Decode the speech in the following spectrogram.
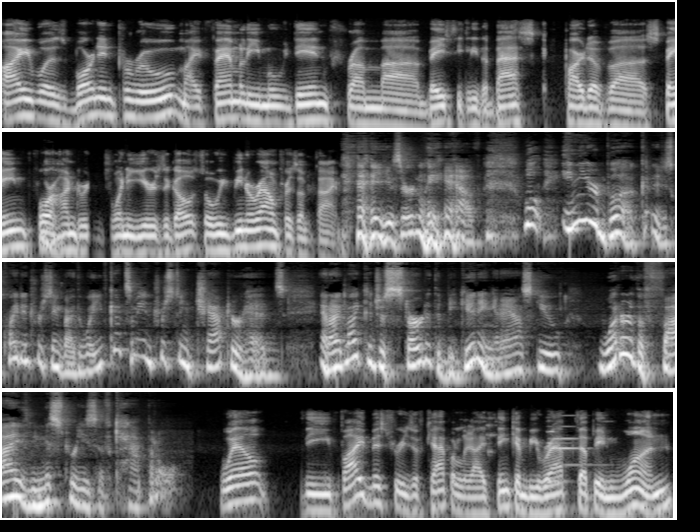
I was born in Peru. My family moved in from uh, basically the Basque part of uh, Spain 420 years ago. So we've been around for some time. you certainly have. Well, in your book, it is quite interesting, by the way, you've got some interesting chapter heads. And I'd like to just start at the beginning and ask you what are the five mysteries of capital? Well, the five mysteries of capital, I think, can be wrapped up in one,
